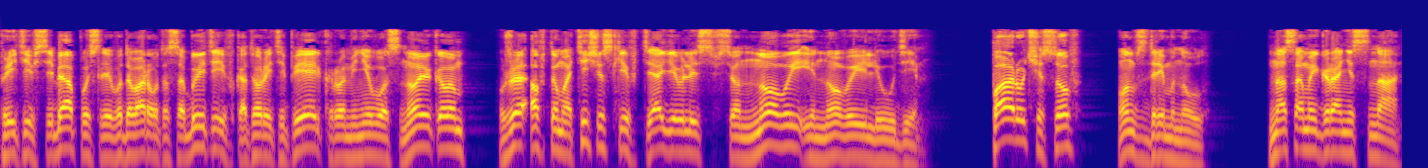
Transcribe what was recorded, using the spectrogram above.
прийти в себя после водоворота событий, в который теперь, кроме него с Новиковым, уже автоматически втягивались все новые и новые люди. Пару часов он вздремнул. на самой грани сна.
